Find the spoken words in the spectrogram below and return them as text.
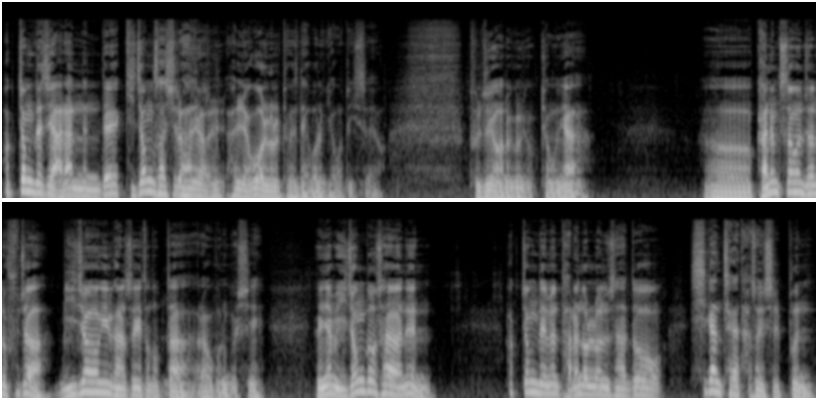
확정되지 않았는데 기정사실을 하려- 하려고 언론을 통해서 내보는 경우도 있어요. 둘 중에 어느 걸- 경우냐. 어, 가능성은 저는 후자, 미정일 가능성이 더 높다라고 보는 것이, 왜냐하면 이 정도 사안은 확정되면 다른 언론사도 시간차가 다소 있을 뿐,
